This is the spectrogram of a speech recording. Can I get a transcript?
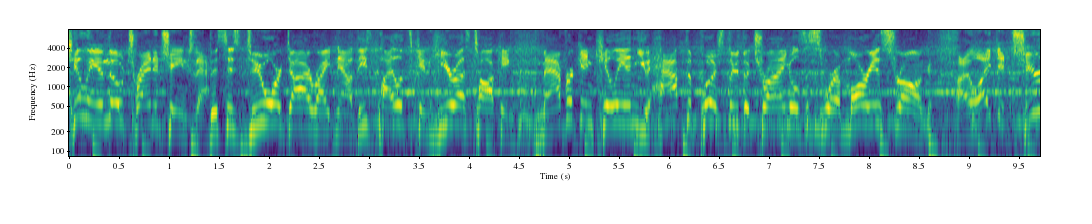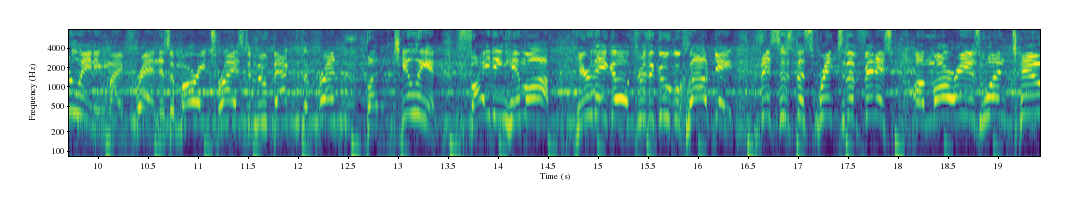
Killian, though, trying to change that. This is do or die right now. These pilots can hear us talking. Maverick and Killian, you have to push through the triangles. This is where Amari is strong. I like it. Cheerleading, my friend, as Amari tries to move back to the front, but Killian fighting him off. Here they go through the Google Cloud Gate. This is the sprint to the finish. Amari is one, two.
